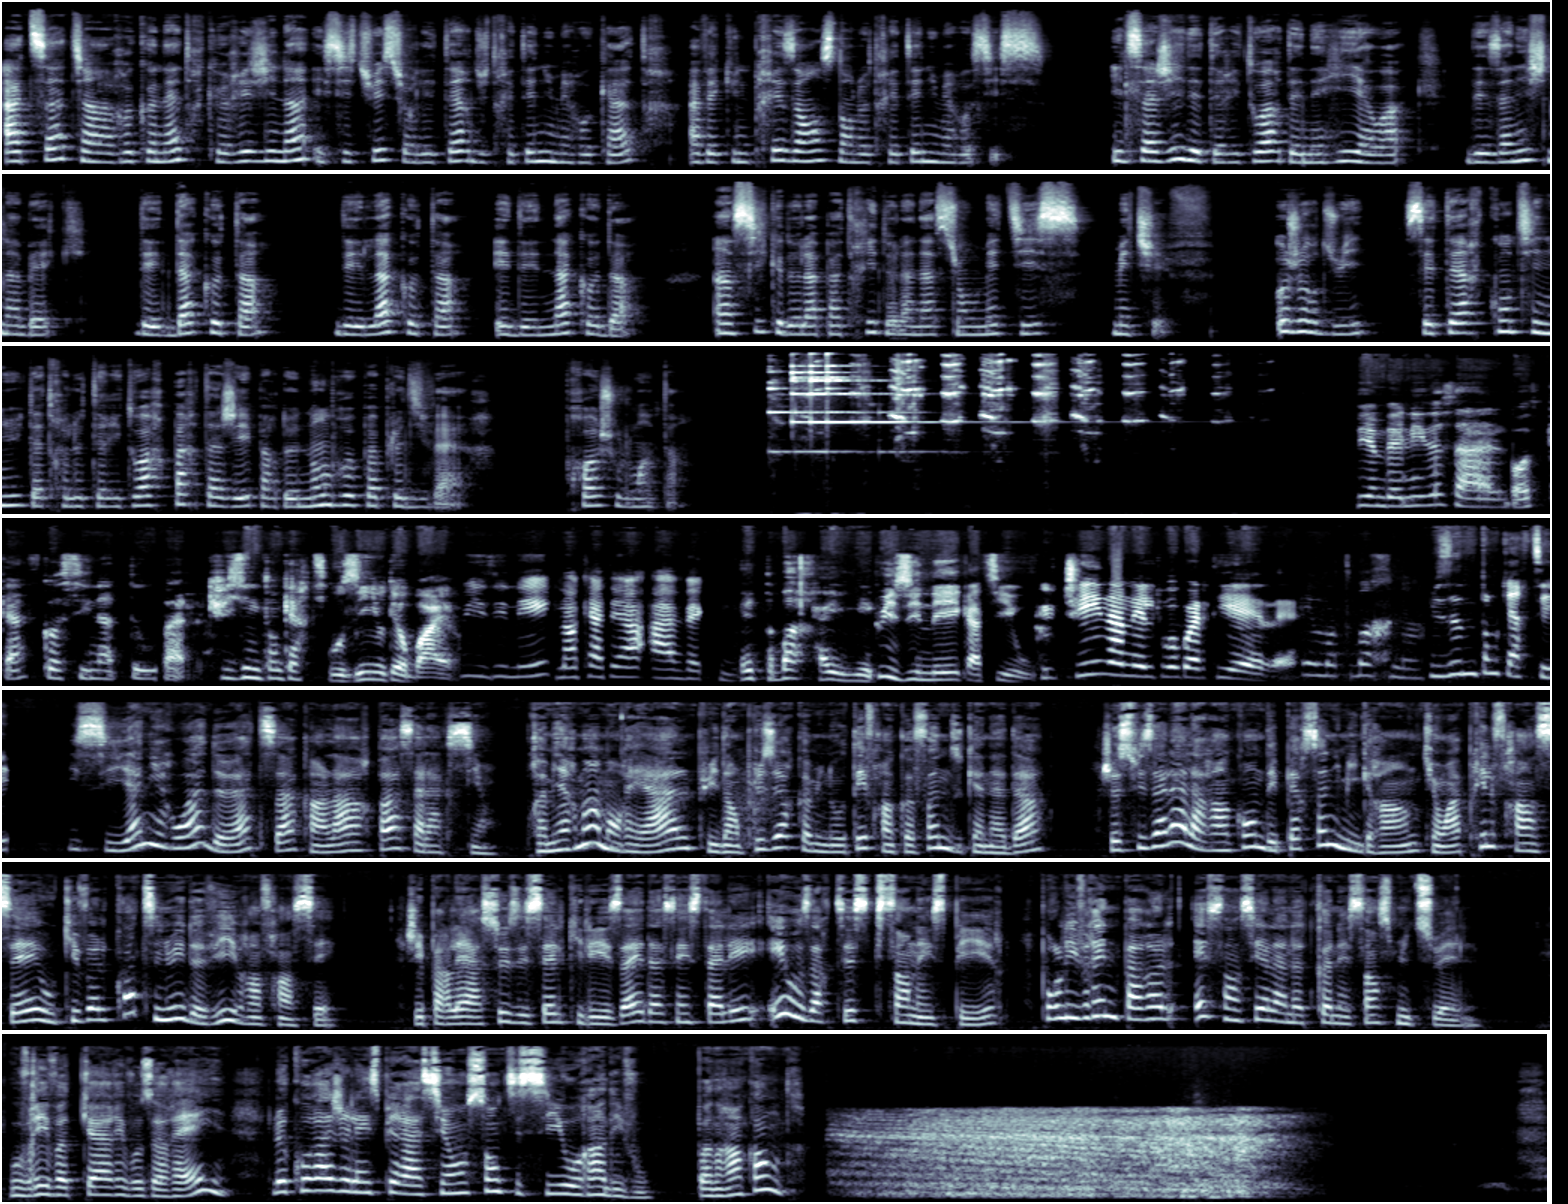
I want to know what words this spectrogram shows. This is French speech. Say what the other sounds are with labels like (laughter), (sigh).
Hatsa tient à reconnaître que Regina est située sur les terres du traité numéro 4, avec une présence dans le traité numéro 6. Il s'agit des territoires des Nehiyawak, des Anishinabek, des Dakota, des Lakota et des Nakoda, ainsi que de la patrie de la nation métisse, Méchif. Aujourd'hui, ces terres continuent d'être le territoire partagé par de nombreux peuples divers, proches ou lointains. Bienvenidos ao podcast Cocina tu Bar. Cuisine ton quartier. Cozinha o teu. Cuisiner quartier avec nous. Trabalhar. Cuisiner quartier. Cucina nel tuo quartiere. Cuisine ton quartier. Ici Annie Roy de Hatsa quand l'art passe à l'action. Premièrement à Montréal, puis dans plusieurs communautés francophones du Canada, je suis allée à la rencontre des personnes immigrantes qui ont appris le français ou qui veulent continuer de vivre en français. J'ai parlé à ceux et celles qui les aident à s'installer et aux artistes qui s'en inspirent pour livrer une parole essentielle à notre connaissance mutuelle. Ouvrez votre cœur et vos oreilles, le courage et l'inspiration sont ici au rendez-vous. Bonne rencontre!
